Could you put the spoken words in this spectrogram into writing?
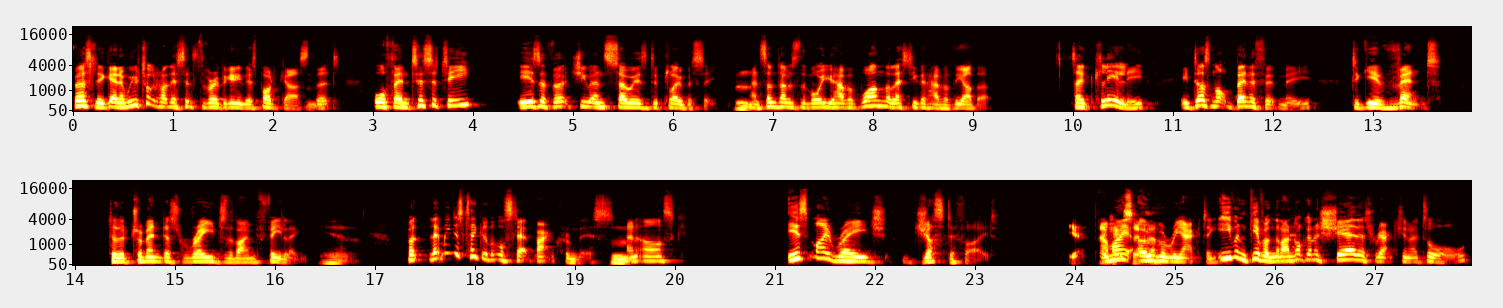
Firstly, again, and we've talked about this since the very beginning of this podcast, hmm. that authenticity is a virtue and so is diplomacy. Hmm. And sometimes the more you have of one, the less you can have of the other. So clearly, it does not benefit me to give vent to the tremendous rage that I'm feeling. Yeah. But let me just take a little step back from this and ask Is my rage justified? Yeah. Am I so, um, overreacting? Even given that I'm not going to share this reaction at all,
